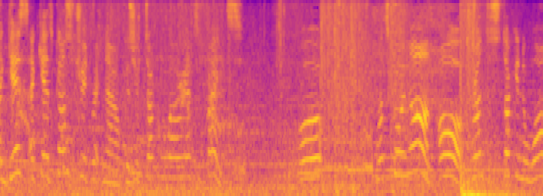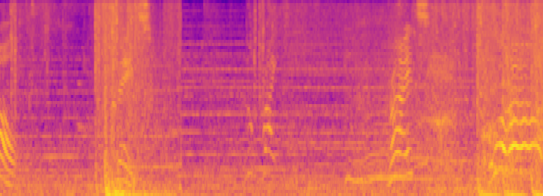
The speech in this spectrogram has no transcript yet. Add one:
I guess I can't concentrate right now because you're talking while we have to fight. Oh, what's going on? Oh, front is stuck in the wall. Wait. Look right. Right. Whoa!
